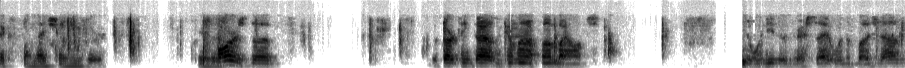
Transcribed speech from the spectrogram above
explanations or? As far as the, the thirteen thousand coming out of fund balance, do we need to address that with the budget item?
